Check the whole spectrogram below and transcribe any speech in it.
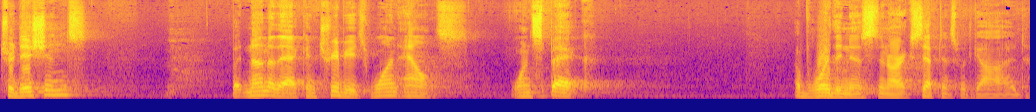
traditions, but none of that contributes one ounce, one speck of worthiness in our acceptance with God.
